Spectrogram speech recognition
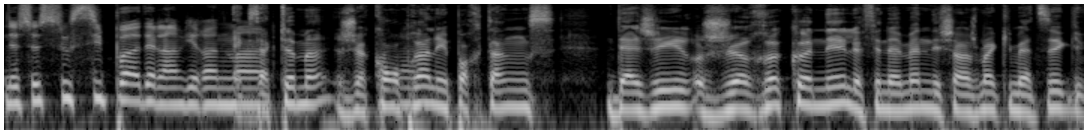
ne se soucie pas de l'environnement. Exactement. Je comprends l'importance d'agir. Je reconnais le phénomène des changements climatiques. Tu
